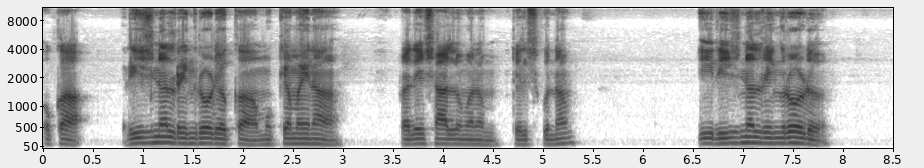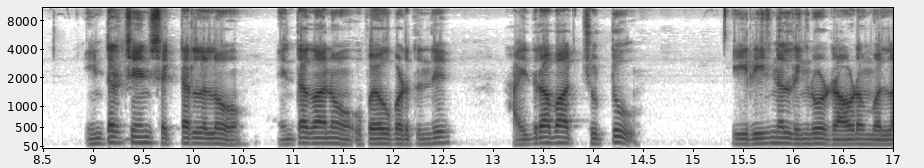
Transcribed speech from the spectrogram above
ఒక రీజనల్ రింగ్ రోడ్ యొక్క ముఖ్యమైన ప్రదేశాలు మనం తెలుసుకున్నాం ఈ రీజనల్ రింగ్ రోడ్ ఇంటర్చేంజ్ సెక్టర్లలో ఎంతగానో ఉపయోగపడుతుంది. హైదరాబాద్ చుట్టూ ఈ రీజనల్ రింగ్ రోడ్ రావడం వల్ల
